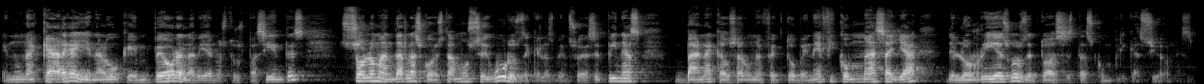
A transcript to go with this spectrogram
en una carga y en algo que empeora la vida de nuestros pacientes, solo mandarlas cuando estamos seguros de que las benzodiazepinas van a causar un efecto benéfico más allá de los riesgos de todas estas complicaciones.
